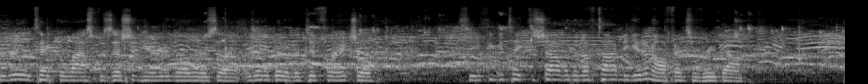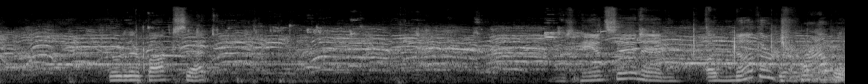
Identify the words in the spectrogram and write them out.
To really take the last possession here, even though there's a, a little bit of a differential. See if you can take the shot with enough time to get an offensive rebound. Go to their box set. Hansen and another travel.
